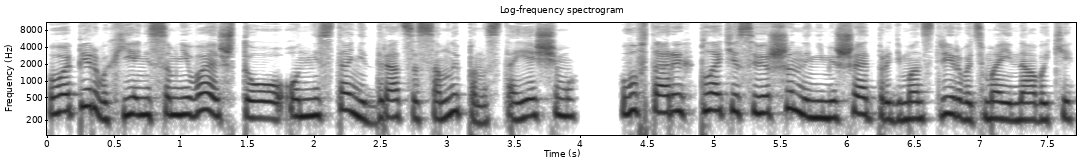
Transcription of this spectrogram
Во-первых, я не сомневаюсь, что он не станет драться со мной по-настоящему. Во-вторых, платье совершенно не мешает продемонстрировать мои навыки.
